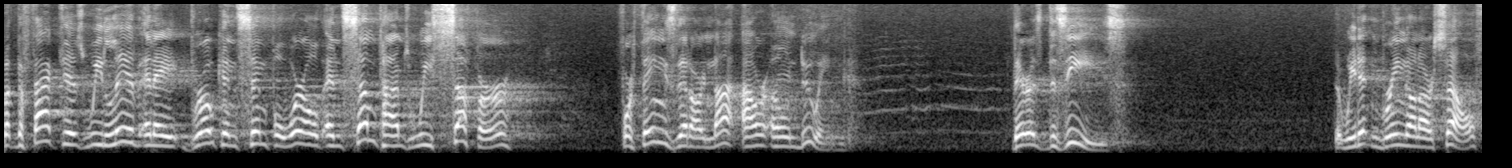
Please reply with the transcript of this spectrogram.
But the fact is, we live in a broken, sinful world, and sometimes we suffer for things that are not our own doing. There is disease that we didn't bring on ourselves,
